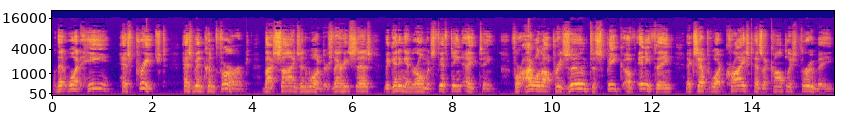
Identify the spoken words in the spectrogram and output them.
that what he has preached has been confirmed by signs and wonders. There he says, beginning in Romans 15, 18, For I will not presume to speak of anything except what Christ has accomplished through me,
